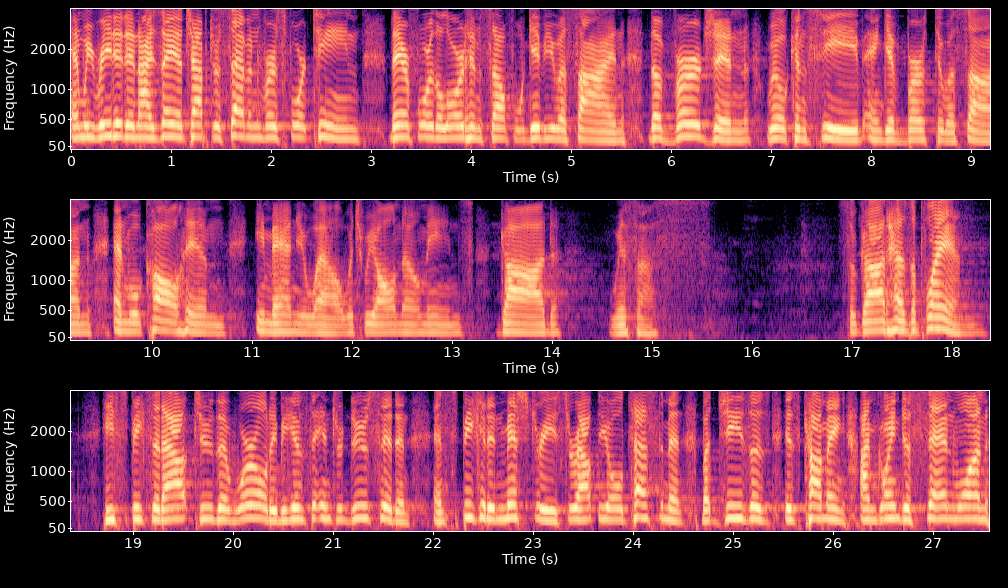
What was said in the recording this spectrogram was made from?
And we read it in Isaiah chapter 7, verse 14. Therefore, the Lord himself will give you a sign. The virgin will conceive and give birth to a son, and will call him Emmanuel, which we all know means God with us. So, God has a plan. He speaks it out to the world. He begins to introduce it and, and speak it in mysteries throughout the Old Testament. But Jesus is coming. I'm going to send one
